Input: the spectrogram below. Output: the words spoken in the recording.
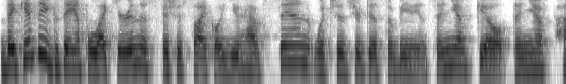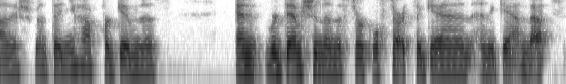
They give the example like you're in this vicious cycle. You have sin, which is your disobedience, then you have guilt, then you have punishment, then you have forgiveness and redemption, and the circle starts again and again. That's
